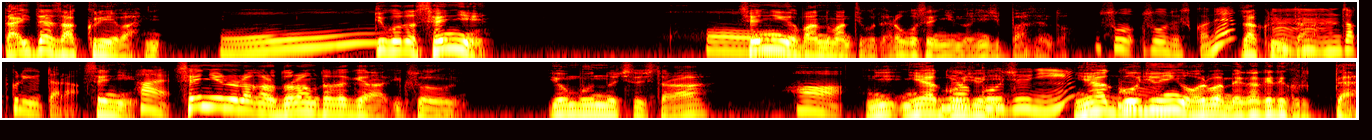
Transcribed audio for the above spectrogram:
大体ざっくり言えばっていうことは1,000人。1,000人がバンドマンっていうことやろ？5,000人の20%そうそうですかね。ざっくり言ったら、うんうん、ざっくり言ったら。1,000人、はい、1,000人の中のドラム叩きゃいくと4分の1としたら、はあ、250人。250人？が俺はめがけてくるって、うん、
